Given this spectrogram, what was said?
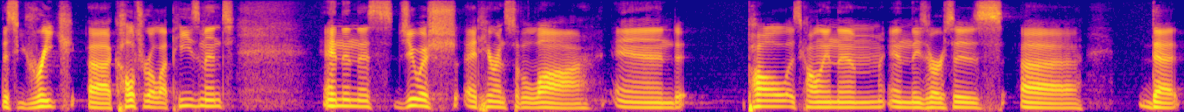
this Greek uh, cultural appeasement and then this Jewish adherence to the law. And Paul is calling them in these verses uh, that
